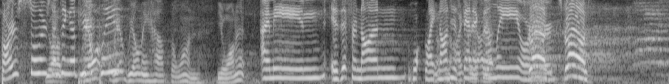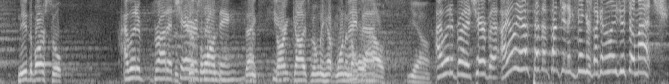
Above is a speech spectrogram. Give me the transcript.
bar stool or You something want- up here, we please? We, we only have the one. You want it? I mean, is it for non like No, no, non-Hispanics I- I got- only, or Scround, scround. Need the bar stool. I would have brought a Just, chair just or the one. something. Thanks. Sorry, guys, we only have one in My the whole bad. house. Yeah. I would have brought a chair, but I only have seven functioning fingers. I can only do so much.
